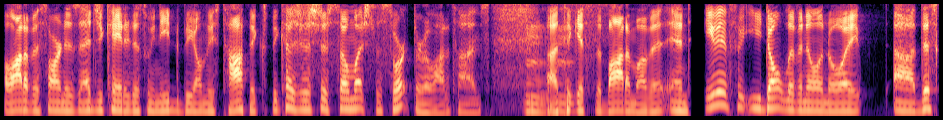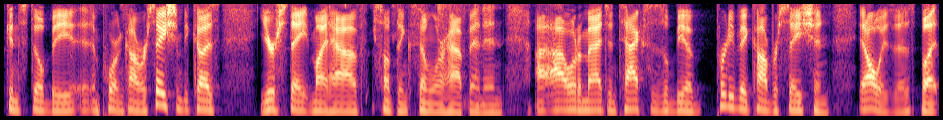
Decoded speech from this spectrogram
a lot of us aren't as educated as we need to be on these topics because there's just so much to sort through a lot of times mm-hmm. uh, to mm-hmm. get to the bottom of it. And even if you don't live in Illinois, uh, this can still be an important conversation because your state might have something similar happen. And I, I would imagine taxes will be a pretty big conversation. It always is, but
